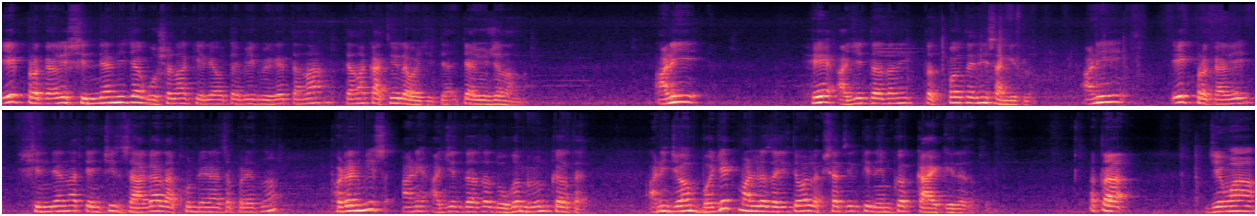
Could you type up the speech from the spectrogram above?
एक प्रकारे शिंद्यांनी ज्या घोषणा केल्या होत्या वेगवेगळ्या त्यांना त्यांना कात्री लावायची त्या त्या योजनांना. आणि हे अजितदादांनी तत्परतेने सांगितलं. आणि एक प्रकारे शिंद्यांना त्यांची जागा दाखवून देण्याचा प्रयत्न फडणवीस आणि अजितदादा दोघं मिळून करत आहेत आणि जेव्हा बजेट मांडलं जाईल तेव्हा लक्षात येईल की नेमकं काय केलं जातं. आता जेव्हा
